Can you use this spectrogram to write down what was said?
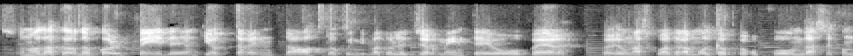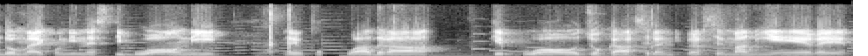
Sono d'accordo col Fede, anch'io ho 38, quindi vado leggermente over, è una squadra molto profonda, secondo me, con innesti buoni, è una squadra che può giocarsela in diverse maniere,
